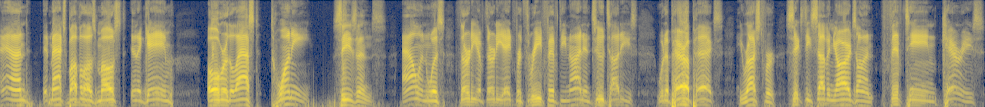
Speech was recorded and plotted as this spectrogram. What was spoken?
and it matched Buffalo's most in a game over the last 20 seasons. Allen was 30 of 38 for 359 and two tutties with a pair of picks. He rushed for 67 yards on 15 carries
